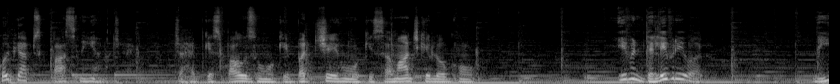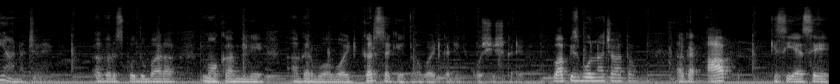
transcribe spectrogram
कोई भी आपके पास नहीं आना चाहेगा चाहे आपके स्पाउस हों, कि बच्चे हों, कि समाज के लोग हों इवन डिलीवरी वाला नहीं आना चाहेगा अगर उसको दोबारा मौका मिले, अगर वो अवॉइड कर सके तो अवॉइड करने की कोशिश करेगा। वापस बोलना चाहता हूँ, अगर आप किसी ऐसे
